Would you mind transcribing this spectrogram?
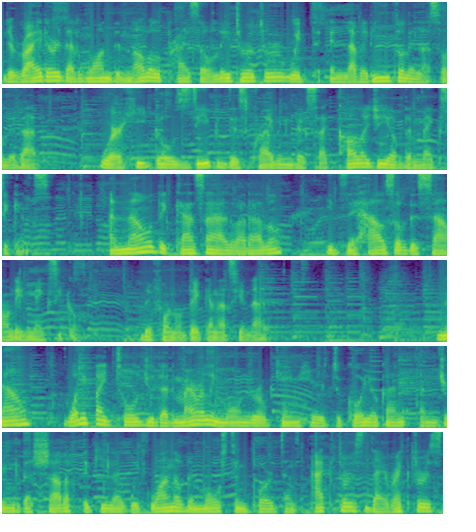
the writer that won the Nobel Prize of Literature with El Laberinto de la Soledad, where he goes deep describing the psychology of the Mexicans. And now the Casa Alvarado is the house of the sound in Mexico, the Fonoteca Nacional. Now, what if I told you that Marilyn Monroe came here to Coyoacan and drank a shot of tequila with one of the most important actors, directors,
